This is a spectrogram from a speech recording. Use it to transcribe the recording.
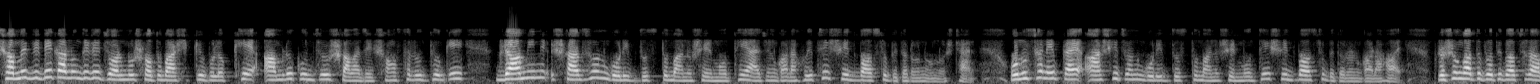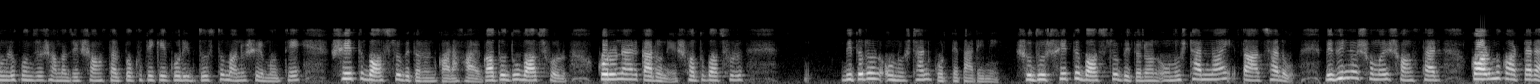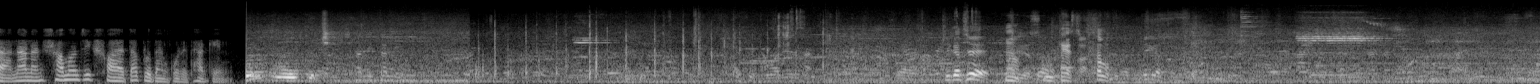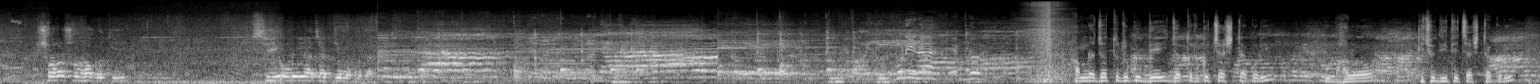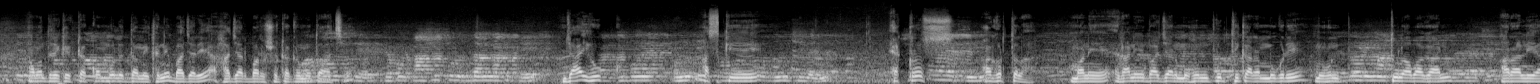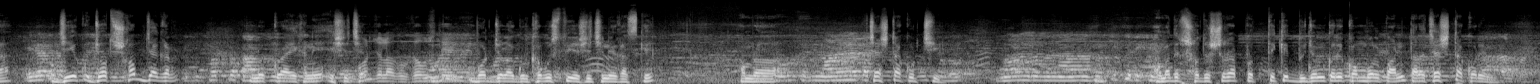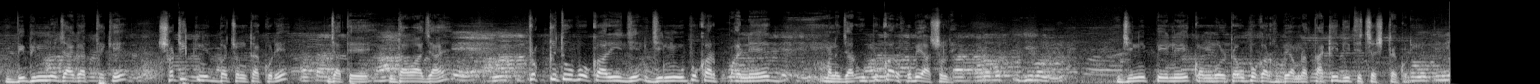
স্বামী বিবেকানন্দের জন্ম শতবার্ষিকী উপলক্ষে আম্রকুঞ্জ সামাজিক সংস্থার উদ্যোগে গ্রামীণ সাধারণ গরিব দুস্থ মানুষের মধ্যে আয়োজন করা হয়েছে শীত বস্ত্র বিতরণ অনুষ্ঠান। অনুষ্ঠানে প্রায় আশি জন গরিব দুস্থ মানুষের মধ্যে শীত বস্ত্র বিতরণ করা হয়। প্রসঙ্গত, প্রতি বছর আম্রকুঞ্জ সামাজিক সংস্থার পক্ষ থেকে গরিব দুস্থ মানুষের মধ্যে শীত বস্ত্র বিতরণ করা হয়। গত দু বছর করোনার কারণে শত বছর বিতরণ অনুষ্ঠান করতে পারেনি। শুধু শীত বস্ত্র বিতরণ অনুষ্ঠান নয় তাছাড়াও বিভিন্ন সময় সংস্থার কর্মকর্তারা নানান সামাজিক সহায়তা প্রদান করে থাকেন। ঠিক আছে? ঠিক আছে সহসভাপতি শ্রী অরুণাচার্য মহোদয়। আমরা যতটুকু দেই যতটুকু চেষ্টা করি ভালো কিছু দিতে চেষ্টা করি আমাদের এক একটা কম্বলের দাম এখানে বাজারে হাজার বারোশো টাকার মতো আছে। যাই হোক আজকে অ্যাক্রস আগরতলা মানে রানীর বাজার মোহনপুর থেকে আরম্ভ করে মোহন তুলা বাগান আড়ালিয়া যে যত সব জায়গার লোকরা এখানে এসেছে বরজলা গুর্খাবস্তি। এসেছেন এর আজকে। আমরা চেষ্টা করছি। আমাদের সদস্যরা প্রত্যেকে দুজন করে কম্বল পান, তারা চেষ্টা করেন বিভিন্ন জায়গার থেকে সঠিক নির্বাচনটা করে যাতে দেওয়া যায়। প্রকৃত উপকারী যিনি উপকার পাইলে মানে যার উপকার হবে আসলে, যিনি পেলে কম্বলটা উপকার হবে, আমরা তাকেই দিতে চেষ্টা করি।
